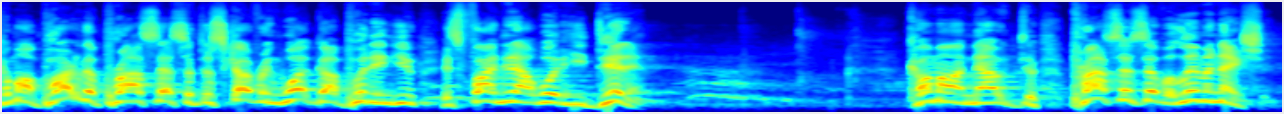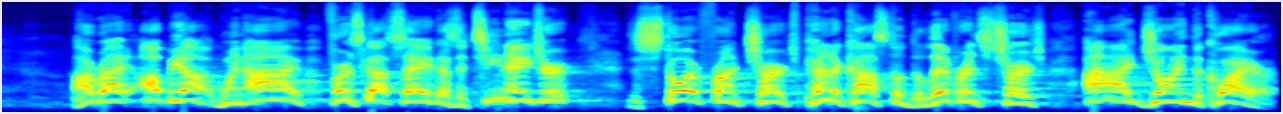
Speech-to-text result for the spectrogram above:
Come on, part of the process of discovering what God put in you is finding out what He didn't. Come on now, process of elimination. All right, I'll be honest. When I first got saved as a teenager, the storefront church, Pentecostal deliverance church, I joined the choir.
